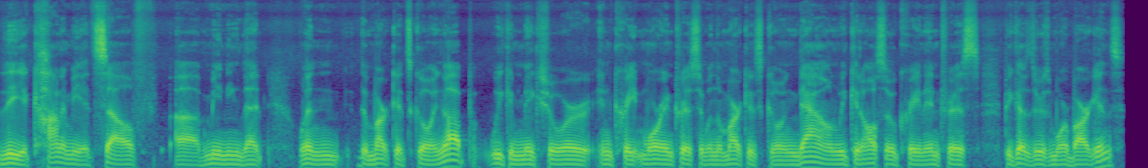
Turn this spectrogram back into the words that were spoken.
the economy itself, uh, meaning that when the market's going up, we can make sure and create more interest, and when the market's going down, we can also create interest because there's more bargains.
